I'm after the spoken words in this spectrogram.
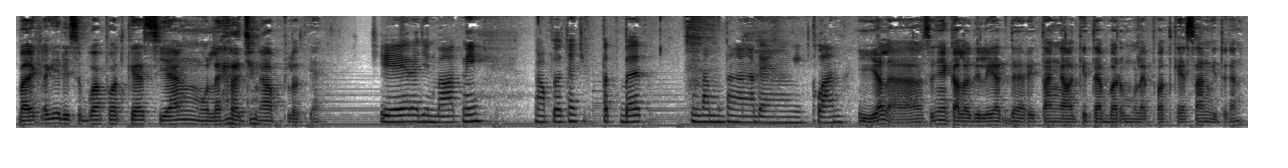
Balik lagi di sebuah podcast yang mulai rajin upload ya. Cie, rajin banget nih. Nguploadnya cepet banget. Mentang-mentang ada yang iklan. Iyalah, maksudnya kalau dilihat dari tanggal kita baru mulai podcastan gitu kan.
